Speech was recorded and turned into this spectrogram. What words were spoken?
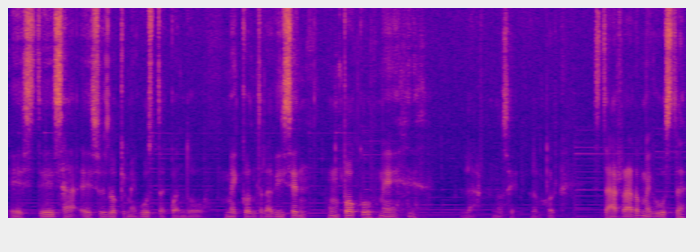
Este, esa, eso es lo que me gusta cuando me contradicen un poco, me, no sé, a lo mejor está raro, me gusta,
